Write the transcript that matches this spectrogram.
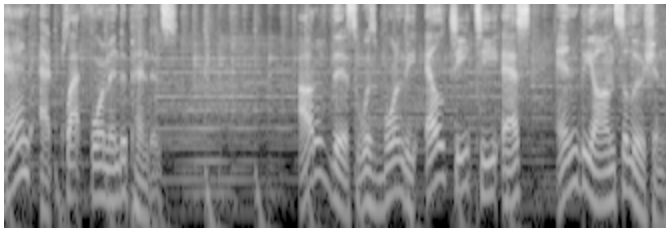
and at platform independence. Out of this was born the LTTS nB-ON solution,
